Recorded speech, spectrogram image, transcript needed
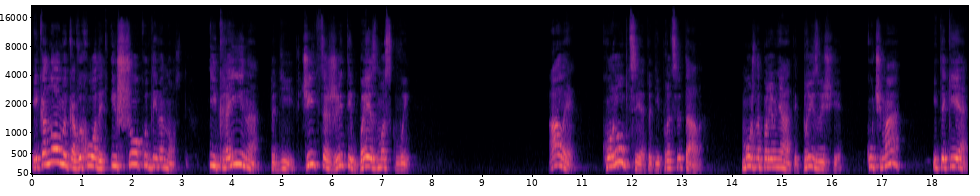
Економіка виходить із шоку 90-х. І країна тоді вчиться жити без Москви. Але корупція тоді процвітала. Можна порівняти прізвище Кучма і таке,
